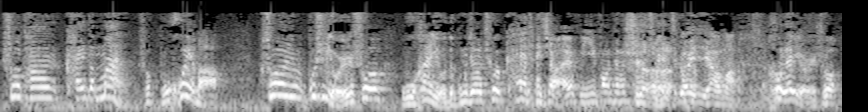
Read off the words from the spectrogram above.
说他开的慢，说不会吧？说不是有人说武汉有的公交车开的像 F 一方程式赛车一样吗？后来有人说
